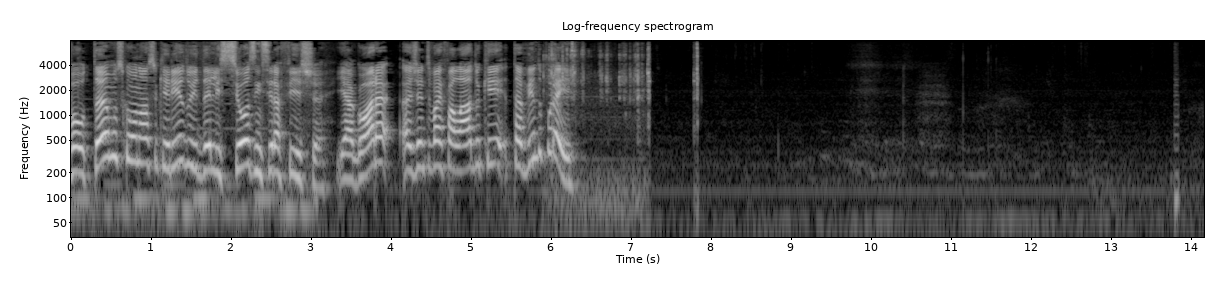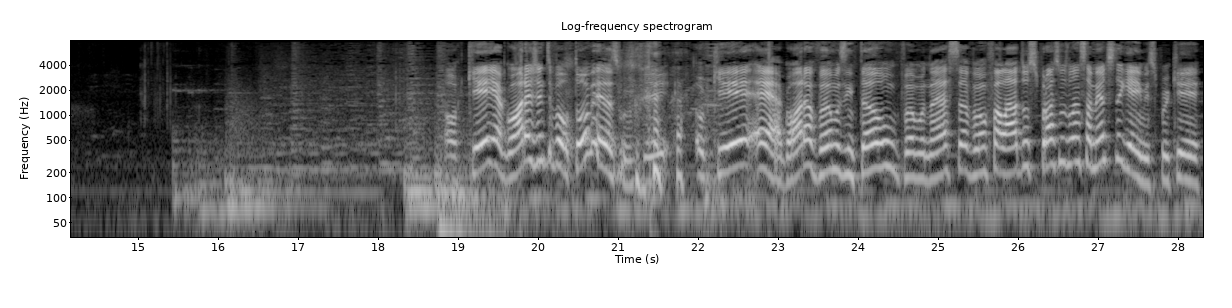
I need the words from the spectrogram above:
Voltamos com o nosso querido e delicioso Insira Ficha. E agora a gente vai falar do que tá vindo por aí. Ok, agora a gente voltou mesmo. E, o que é? Agora vamos então, vamos nessa, vamos falar dos próximos lançamentos de games, porque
